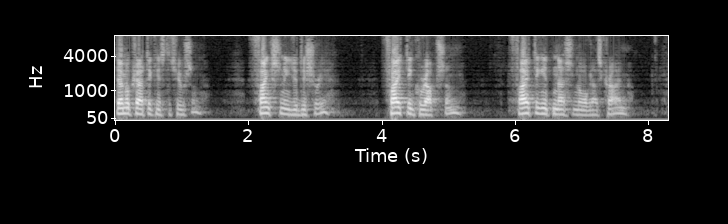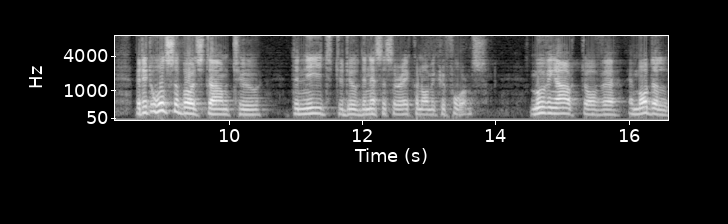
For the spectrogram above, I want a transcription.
democratic institution, functioning judiciary, fighting corruption, fighting international organized crime. But it also boils down to the need to do the necessary economic reforms, moving out of uh, a model,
